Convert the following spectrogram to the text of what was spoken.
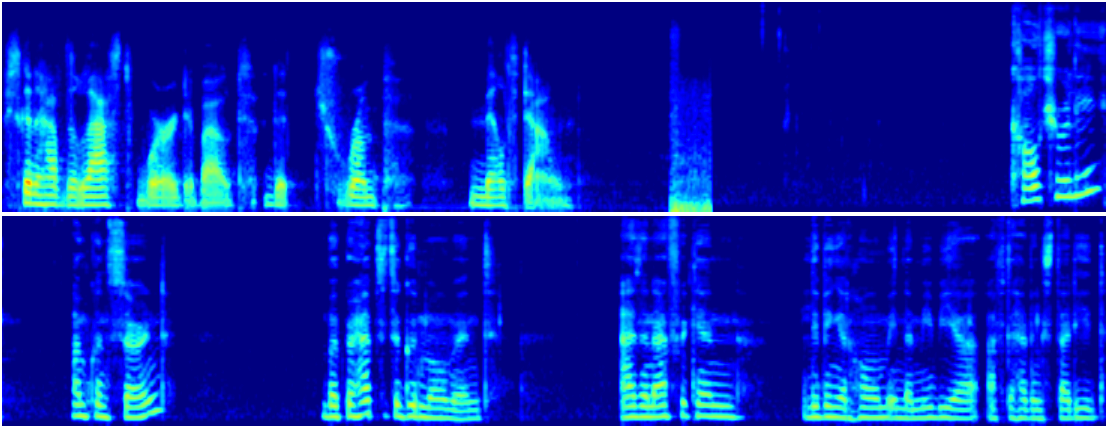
she's gonna have the last word about the Trump meltdown. Culturally, I'm concerned but perhaps it's a good moment. As an African living at home in Namibia after having studied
